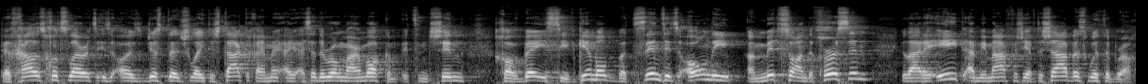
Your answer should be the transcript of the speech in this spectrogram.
that challah Chutz is, is just the shleitish takach. I, I, said the wrong marmokim. It's in Shin Chav Bey Siv Gimel, but since it's only a mitzvah on the person, you're allowed to eat and be mafresh after Shabbos with the brach.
